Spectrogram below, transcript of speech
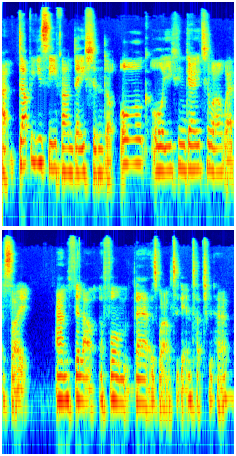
at wcfoundation.org or you can go to our website and fill out a form there as well to get in touch with her.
